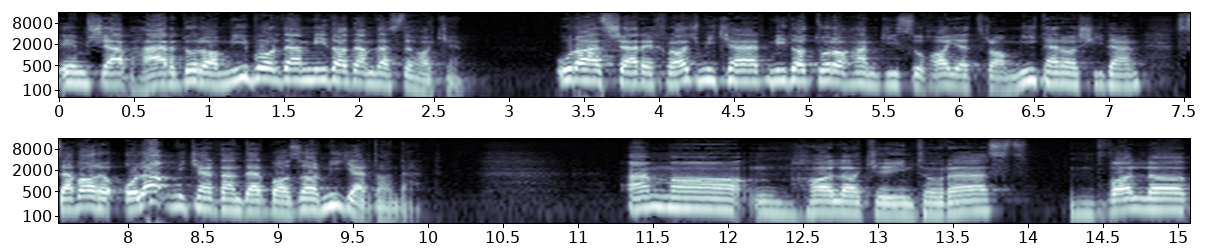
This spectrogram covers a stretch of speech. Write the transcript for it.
امشب هر دو را می بردم می دادم دست حاکم. او را از شهر اخراج می کرد می‌داد تو را هم گیسوهایت را می تراشیدن سوار اولاق می کردن در بازار می گرداندند اما حالا که اینطور است والا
